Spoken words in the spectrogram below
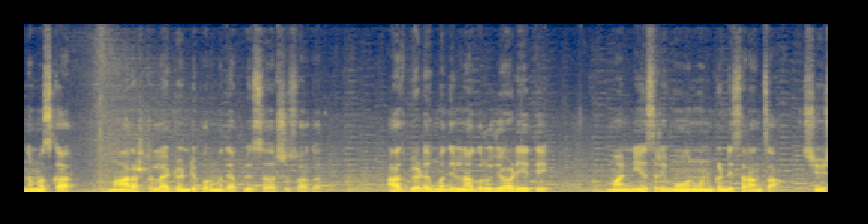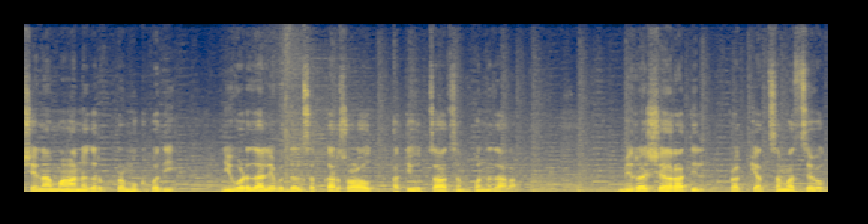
नमस्कार. महाराष्ट्र लाईव्ह ट्वेंटी फोरमध्ये आपले सहर्ष स्वागत. आज बेडकमधील नागरोजेवाडी येथे माननीय श्री मोहन वनकंडी सरांचा शिवसेना महानगर प्रमुखपदी निवड झाल्याबद्दल सत्कार सोहळा अतिउत्साहात संपन्न झाला. मिरज शहरातील प्रख्यात समाजसेवक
